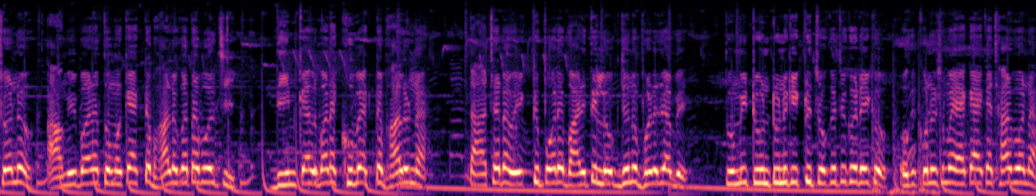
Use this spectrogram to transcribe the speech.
শোনো আমি বারা তোমাকে একটা ভালো কথা বলছি। দিনকাল বারা খুব একটা ভালো না। তাছাড়াও একটু পরে বাড়িতে লোকজনও ভরে যাবে। তুমি টুনটুনিকে একটু চোখে চোখে রেখো ওকে কোনো সময় একা একা ছাড়বো না।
